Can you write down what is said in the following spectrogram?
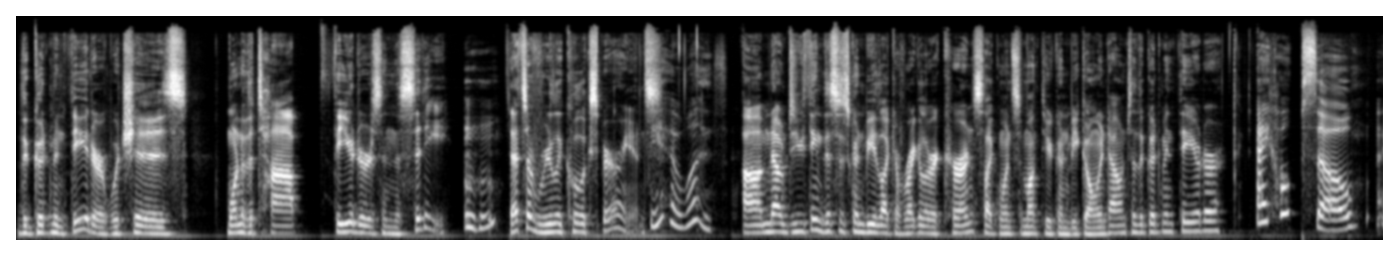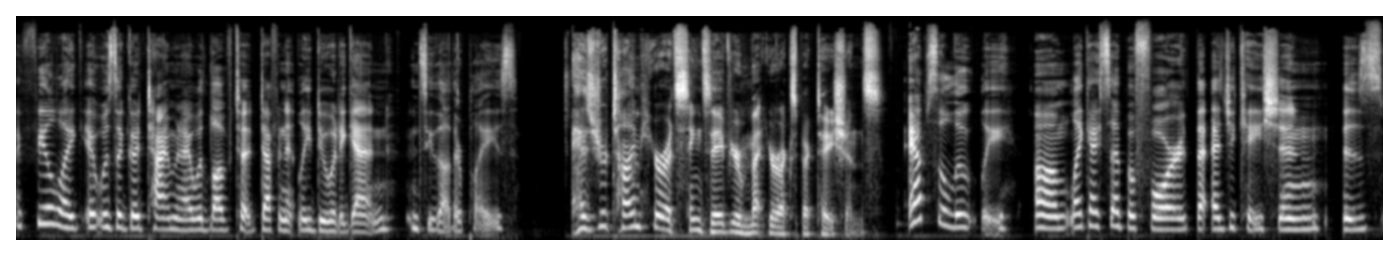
the Goodman Theater, which is one of the top theaters in the city. Mm-hmm. That's a really cool experience. Yeah, it was. Um, now, do you think this is going to be like a regular occurrence? Like once a month, you're going to be going down to the Goodman Theater? I hope so. I feel like it was a good time, and I would love to definitely do it again and see the other plays. Has your time here at St. Xavier met your expectations? Absolutely. Um, like I said before, the education is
